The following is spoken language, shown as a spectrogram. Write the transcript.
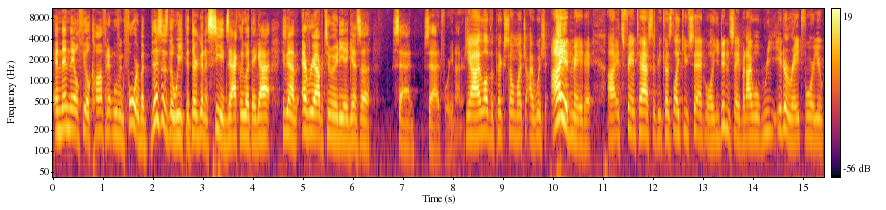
and then they'll feel confident moving forward. But this is the week that they're going to see exactly what they got. He's going to have every opportunity against a sad, sad 49ers. Yeah, I love the pick so much. I wish I had made it. Uh, it's fantastic because, like you said, well, you didn't say, but I will reiterate for you.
